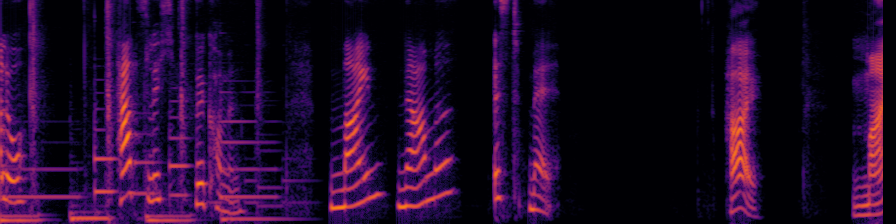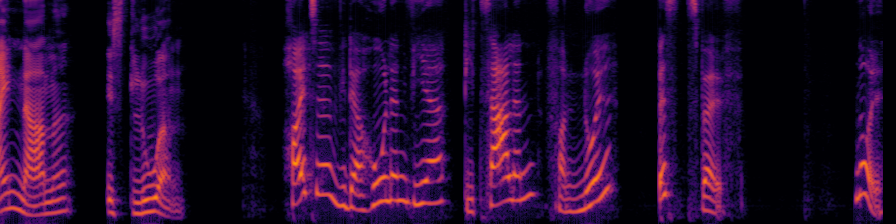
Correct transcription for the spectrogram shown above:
Hallo, herzlich willkommen. Mein Name ist Mel. Hi, mein Name ist Luan. Heute wiederholen wir die Zahlen von 0 bis 12. 0,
